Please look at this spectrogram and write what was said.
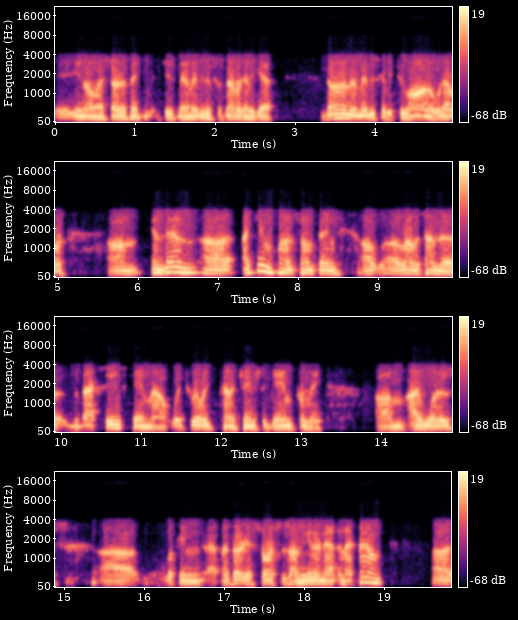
you know, I started thinking, geez, man, maybe this is never going to get done, or maybe it's going to be too long, or whatever. Um, and then uh, I came upon something uh, around the time the, the vaccines came out, which really kind of changed the game for me. Um, I was uh, looking at my various sources on the internet, and I found uh,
